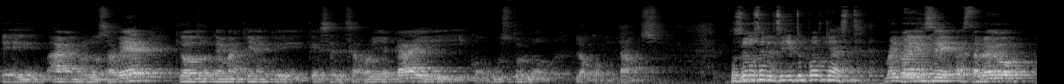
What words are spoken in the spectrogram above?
eh, háganoslo saber, qué otro tema quieren que, que se desarrolle acá y, con gusto lo, lo comentamos. Nos vemos en el siguiente podcast. Bye bye. hasta luego.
